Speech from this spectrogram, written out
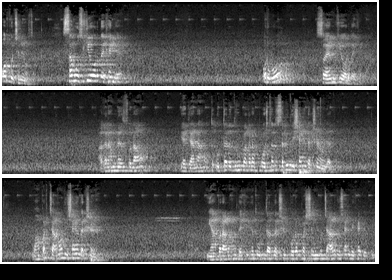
और कुछ नहीं हो सकता। सब उसकी ओर देखेंगे। और वो स्वयं की ओर देखेगा। अगर हमने सुना हो या जाना हो तो उत्तर ध्रुव अगर हम पहुँचते हैं तो सभी दिशाएँ दक्षिण हो जाती हैं। वहाँ पर चारों दिशाएँ दक्षिण हैं। यहाँ पर हम देखेंगे तो उत्तर, दक्षिण पूर्व पश्चिम को चार दिशाएँ दिखाई देती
